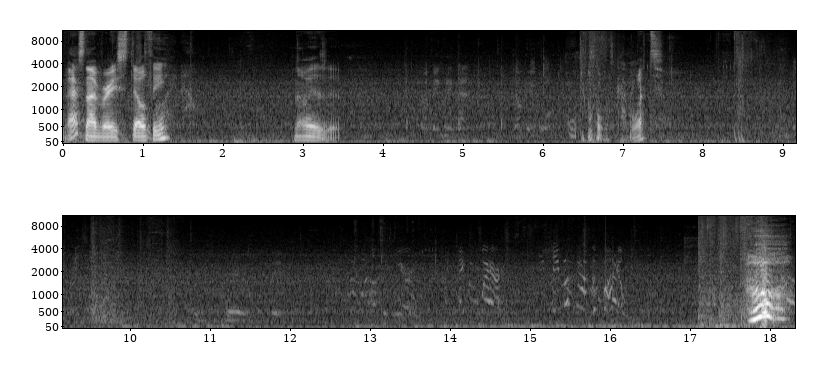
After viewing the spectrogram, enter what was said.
That's not very stealthy. No, is it? What?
